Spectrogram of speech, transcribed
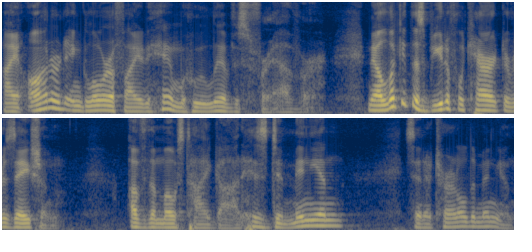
I honored and glorified him who lives forever. Now look at this beautiful characterization of the Most High God. His dominion is an eternal dominion.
